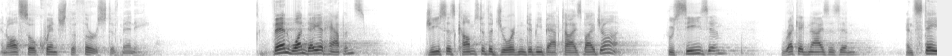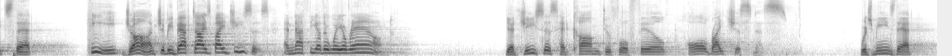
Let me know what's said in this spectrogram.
and also quenched the thirst of many. Then one day it happens Jesus comes to the Jordan to be baptized by John, who sees him, recognizes him, and states that he, John, should be baptized by Jesus and not the other way around. Yet Jesus had come to fulfill all righteousness, which means that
